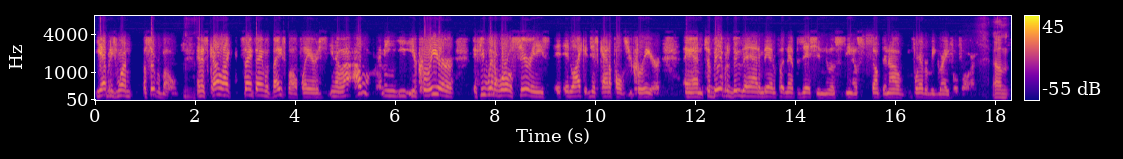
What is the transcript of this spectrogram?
Yeah, but he's won a Super Bowl, mm-hmm. and it's kind of like same thing with baseball players. You know, I, I, I mean, your career, if you win a World Series, it, it like it just catapults your career. And to be able to do that and be able to put in that position was, you know, something I'll forever be grateful for. Um,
